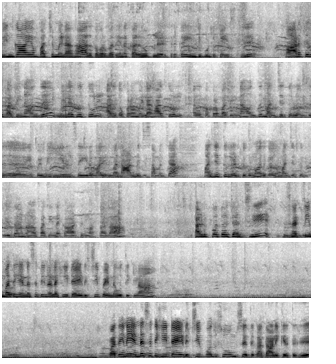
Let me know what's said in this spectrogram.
வெங்காயம் பச்சை மிளகாய் அதுக்கப்புறம் பார்த்திங்கன்னா கருவேப்பிலை எடுத்திருக்கேன். இஞ்சி பூண்டு பேஸ்ட்டு காரத்துக்கு பார்த்தீங்கன்னா வந்து மிளகுத்தூள் அதுக்கப்புறம் மிளகாத்தூள் அதுக்கப்புறம் பார்த்தீங்கன்னா வந்து மஞ்சத்தூள் வந்து எப்பயுமே ஈரல் செய்கிற மாதிரி இந்த மாதிரி நான்வெஜ் சமைச்சா மஞ்சத்தூள் எடுத்துக்கணும். அதுக்காக மஞ்சத்தூள். இதுதான் நான் பார்த்தீங்கன்னா காட்டுக்கு மசாலா. அடுப்பு பற்ற வச்சாச்சு. சட்டியும் பார்த்தீங்கன்னா எண்ணெய் சட்டி நல்லா ஹீட் ஆகிடுச்சு இப்போ எண்ணெய் ஊற்றிக்கலாம் பார்த்தீங்கன்னா எண்ணெய் சட்டி ஹீட் ஆகிடுச்சு இப்போ வந்து சோம்பு சேர்த்துக்கலாம் தாளிக்கிறதுக்கு.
